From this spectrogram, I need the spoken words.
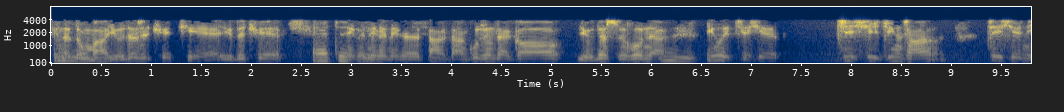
听得懂吗？有的是缺铁，有的缺那个那个那个胆胆固醇太高，有的时候呢，因为这些机器经常这些你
